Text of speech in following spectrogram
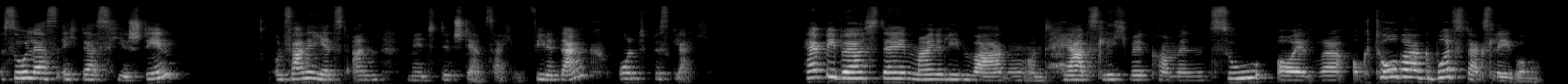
so lasse ich das hier stehen und fange jetzt an mit den Sternzeichen. Vielen Dank und bis gleich. Happy Birthday, meine lieben Wagen und herzlich willkommen zu eurer Oktober-Geburtstagslegung.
